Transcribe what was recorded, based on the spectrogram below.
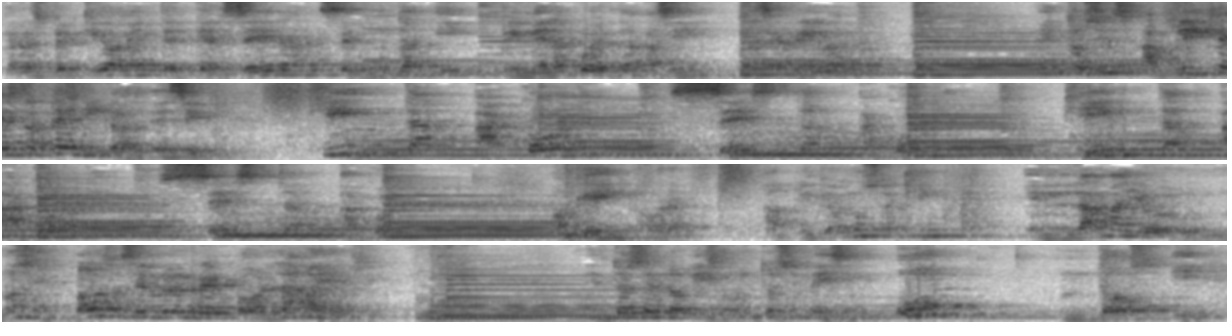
respectivamente tercera, segunda y primera cuerda, así, hacia arriba. Entonces aplique esta técnica, es decir, quinta acorde, sexta acorde, quinta acorde, sexta acorde. Ok, ahora aplicamos aquí en La mayor, no sé, vamos a hacerlo en Re o La mayor, sí. Entonces lo mismo, entonces me dicen 1, 2 y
